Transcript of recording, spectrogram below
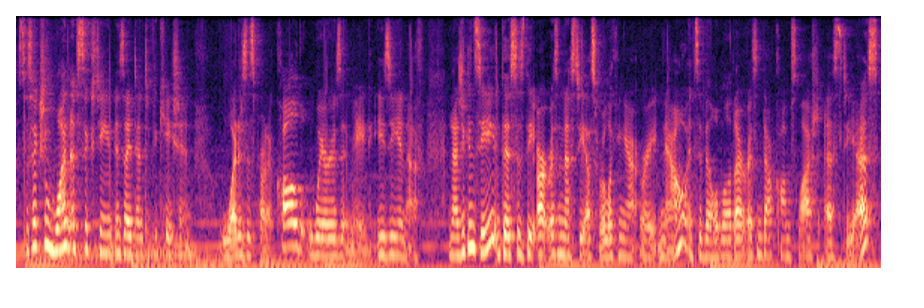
So section 1 of 16 is identification. What is this product called? Where is it made? Easy enough. And as you can see, this is the Art Resin SDS we're looking at right now. It's available at artresin.com slash SDS.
